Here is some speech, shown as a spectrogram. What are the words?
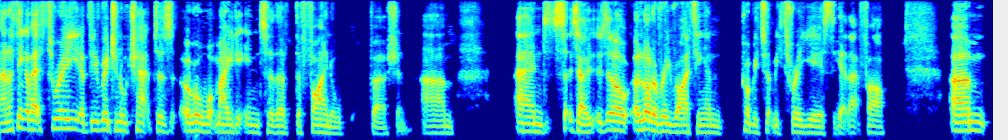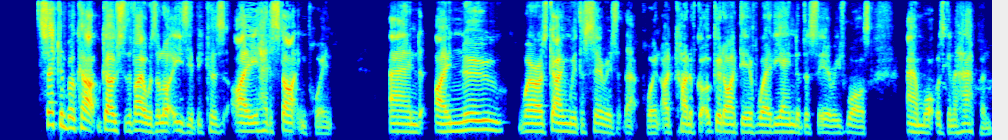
and I think about three of the original chapters are all what made it into the the final version. Um, and so, so it was a lot, a lot of rewriting, and probably took me three years to get that far. Um, second book up, Ghost of the Vale, was a lot easier because I had a starting point and I knew where I was going with the series at that point. I'd kind of got a good idea of where the end of the series was and what was going to happen.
